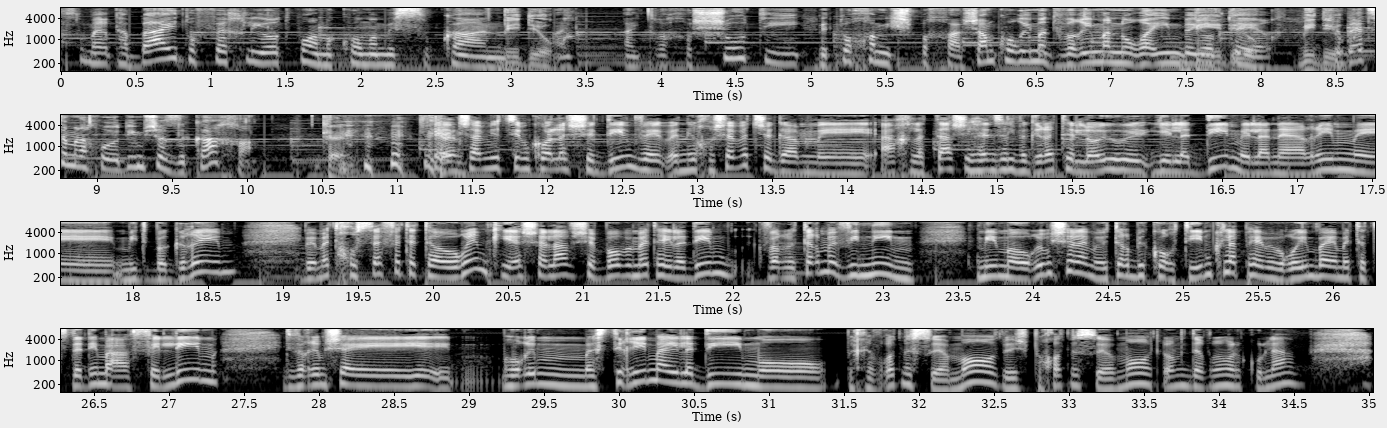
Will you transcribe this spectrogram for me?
זאת אומרת, הבית הופך להיות פה המקום המסוכן. בדיוק. ההתרחשות היא בתוך המשפחה, שם קורים הדברים הנוראים ביותר. בדיוק, בדיוק. שבעצם אנחנו יודעים שזה ככה. כן. כן, שם יוצאים כל השדים, ואני חושבת שגם uh, ההחלטה שהנזל וגרטל לא יהיו ילדים, אלא נערים uh, מתבגרים, באמת חושפת את ההורים, כי יש שלב שבו באמת הילדים כבר יותר מבינים מי הם ההורים שלהם, הם יותר ביקורתיים כלפיהם, הם רואים בהם את הצדדים האפלים, דברים שהורים מסתירים מהילדים, או בחברות מסוימות, במשפחות מסוימות, לא מדברים על כולם.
